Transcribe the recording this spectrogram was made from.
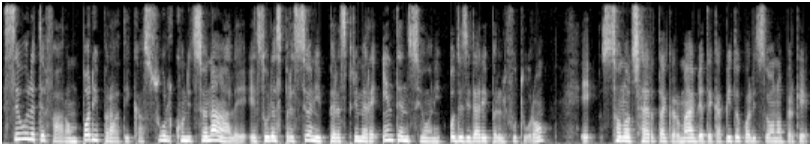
Se volete fare un po' di pratica sul condizionale e sulle espressioni per esprimere intenzioni o desideri per il futuro, e sono certa che ormai abbiate capito quali sono perché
